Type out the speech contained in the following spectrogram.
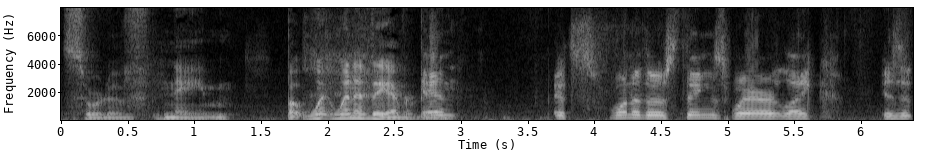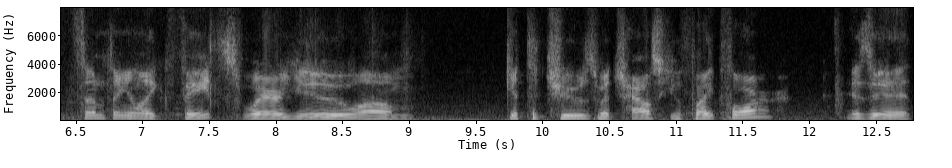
sort of name. But when, when have they ever been? And it's one of those things where like is it something like Fates where you um get to choose which house you fight for? Is it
